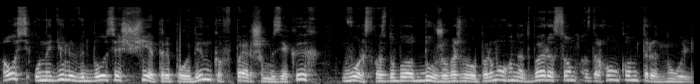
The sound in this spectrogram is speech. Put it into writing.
А ось у неділю відбулося ще три поєдинки, в першому з яких Ворскла здобула дуже важливу перемогу над Вересом з рахунком 3-0.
